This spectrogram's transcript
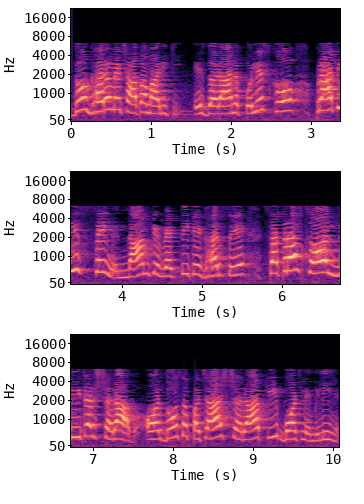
दो घरों में छापामारी की। इस दौरान पुलिस को प्राती सिंह नाम के व्यक्ति के घर से 1700 लीटर शराब और 250 शराब की बोतलें मिली है।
